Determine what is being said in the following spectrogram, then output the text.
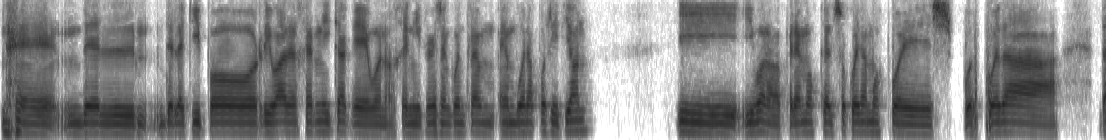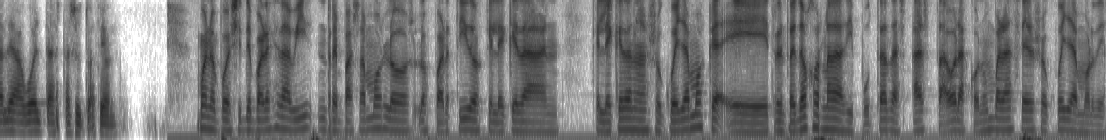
del, equipo rival, el Gernica, que bueno, el Gernica que se encuentra en buena posición y, bueno, esperemos que el Socuellamos pues, pues pueda darle la vuelta a esta situación. Bueno, pues si te parece David, repasamos los, los partidos que le quedan que le quedan al Socuellamos, que eh, 32 jornadas disputadas hasta ahora con un balance del Socuellamos de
